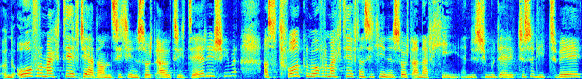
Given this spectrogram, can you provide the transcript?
een overmacht heeft, ja, dan zit je in een soort autoritair regime. Als het volk een overmacht heeft, dan zit je in een soort anarchie. En dus je moet eigenlijk tussen die twee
